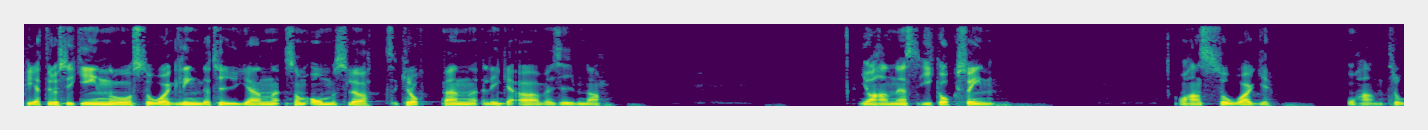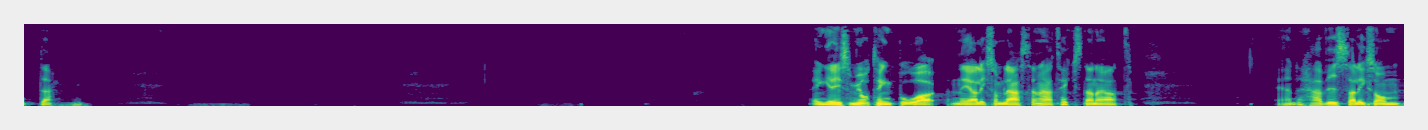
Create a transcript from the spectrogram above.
Petrus gick in och såg lindetygen som omslöt kroppen ligga övergivna. Johannes gick också in. Och han såg och han trodde. En grej som jag tänkt på när jag liksom läste den här texten är att eh, det här visar liksom,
